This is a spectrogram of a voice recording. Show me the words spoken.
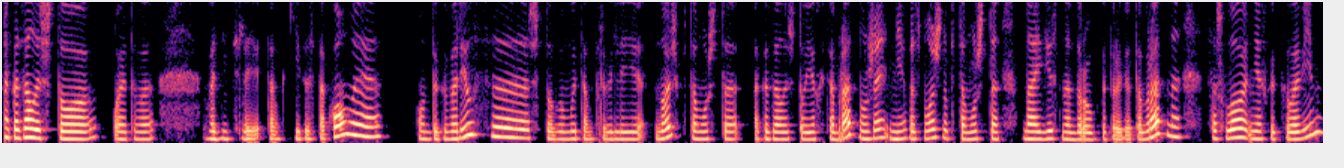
Оказалось, что у этого водителя там какие-то знакомые, он договорился, чтобы мы там провели ночь, потому что оказалось, что уехать обратно уже невозможно, потому что на единственную дорогу, которая идет обратно, сошло несколько лавин,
